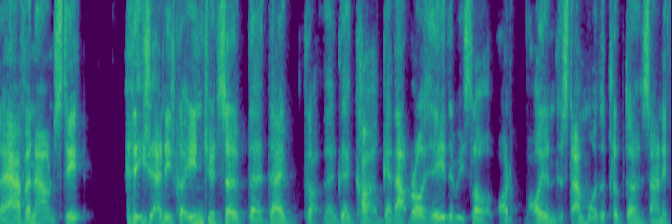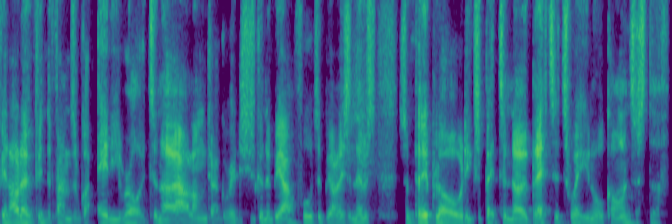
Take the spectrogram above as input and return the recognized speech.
They have announced it and he's and he's got injured, so they, they've got they, can't get that right either. It's like I, I, understand why the club don't say anything. I don't think the fans have got any right to know how long Jack Grealish is going to be out for, to be honest. And there was some people I would expect to know better, tweeting all kinds of stuff.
